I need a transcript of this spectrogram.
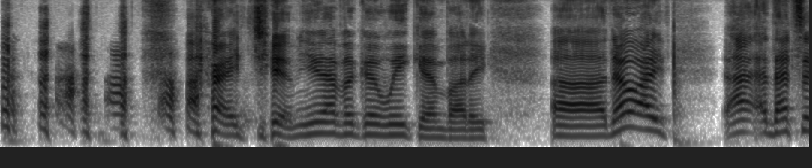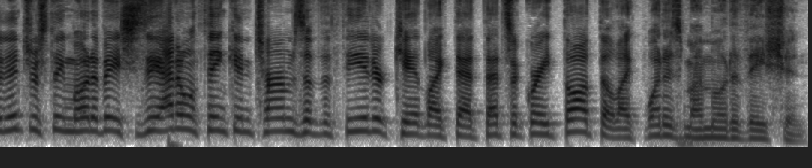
All right, Jim. You have a good weekend, buddy. Uh, no, I, I. That's an interesting motivation. See, I don't think in terms of the theater kid like that. That's a great thought, though. Like, what is my motivation?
